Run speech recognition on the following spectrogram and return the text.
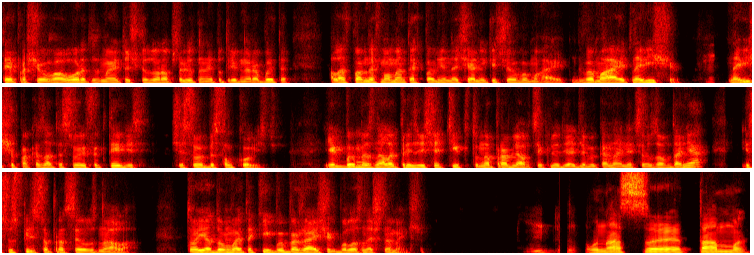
те, про що ви говорите, з моєї точки зору, абсолютно не потрібно робити. Але в певних моментах певні начальники цього вимагають. Вимагають навіщо? Навіщо показати свою ефективність чи свою безтолковість? Якби ми знали прізвища тих, хто направляв цих людей для виконання цього завдання, і суспільство про це узнало, то я думаю, таких би бажаючих було значно менше. У нас е, там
